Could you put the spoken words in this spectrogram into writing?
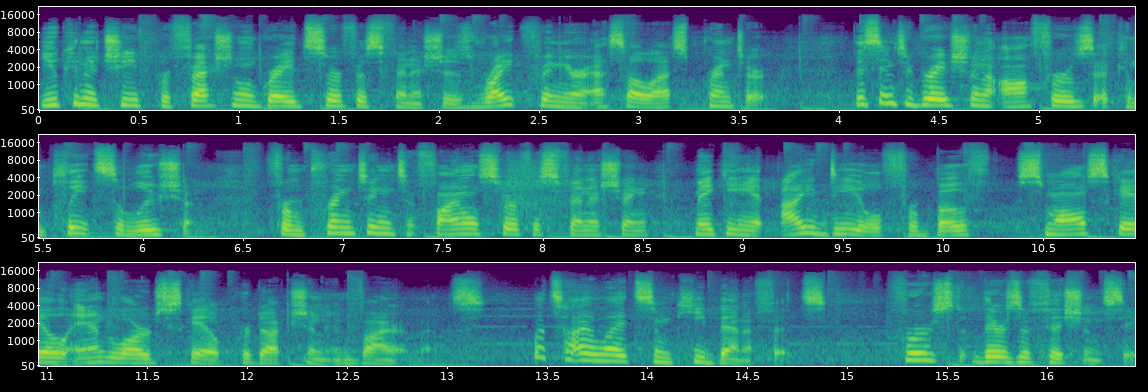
you can achieve professional-grade surface finishes right from your SLS printer. This integration offers a complete solution, from printing to final surface finishing, making it ideal for both small-scale and large-scale production environments. Let's highlight some key benefits. First, there's efficiency.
